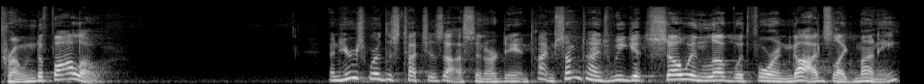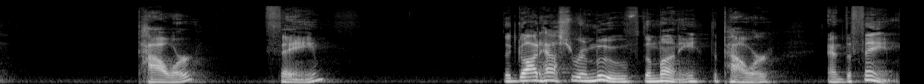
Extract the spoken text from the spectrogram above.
prone to follow. And here's where this touches us in our day and time. Sometimes we get so in love with foreign gods like money, power, fame, that God has to remove the money, the power, and the fame.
